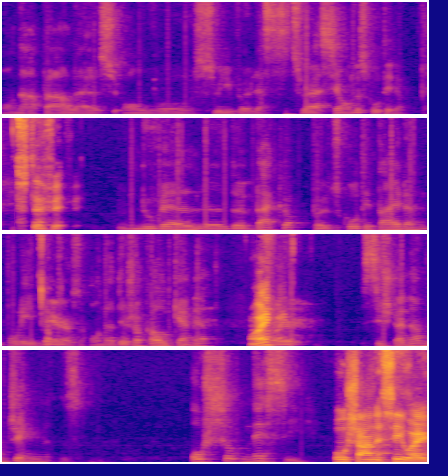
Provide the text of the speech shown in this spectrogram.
on en parle. Euh, on va suivre la situation de ce côté-là. Tout à fait. Nouvelle de backup du côté Titan pour les Bears. On a déjà Cold Kamet. Oui si je te nomme James O'Shaughnessy. O'Shaughnessy, oui.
